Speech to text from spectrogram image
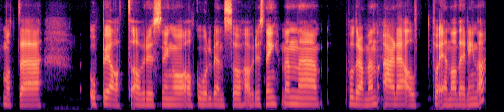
på en måte opiatavrusning og alkohol-benzo-avrusning. Men eh, på Drammen, er det alt på én avdeling da?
